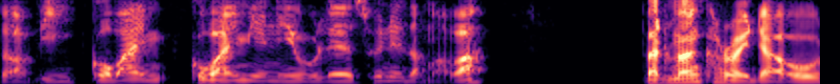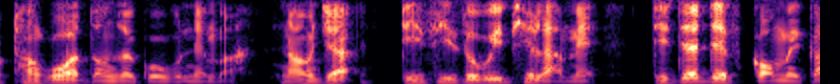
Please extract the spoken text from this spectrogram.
သွားပြီးကိုပိုင်ကိုပိုင်မြင်တွေကိုလည်းဆွေးနွေးသွားမှာပါ Batman character ကို1939ခုနှစ်မှာနောင်ကျ DC ဆိုပြီးဖြစ်လာမဲ့ Detective Comic က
